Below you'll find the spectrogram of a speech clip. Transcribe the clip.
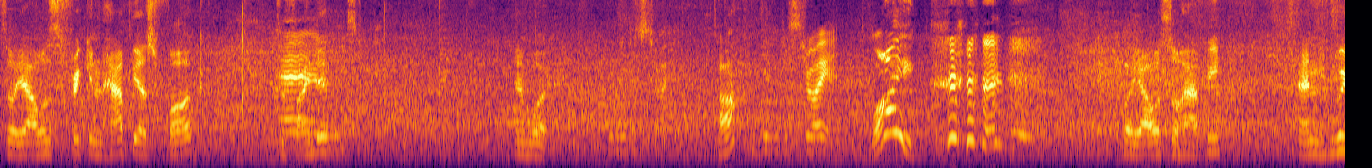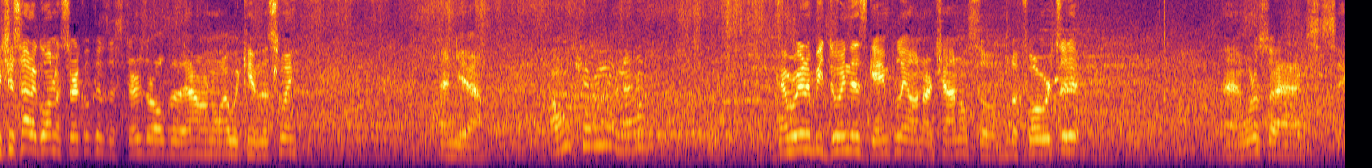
So yeah, I was freaking happy as fuck to find it. And what? You didn't destroy it. Huh? You didn't destroy it. Why? but yeah, I was so happy. And we just had to go in a circle because the stairs are over there. I don't know why we came this way. And yeah, I won't carry it, man. And we're going to be doing this gameplay on our channel, so look forward to it. And what else do I have to say?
